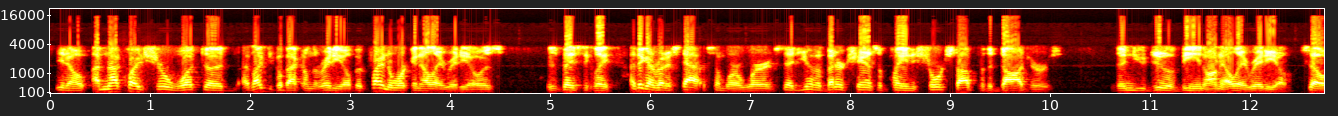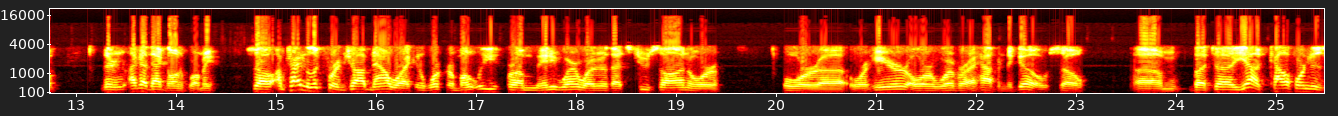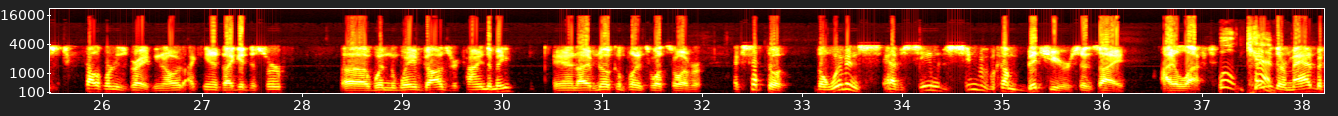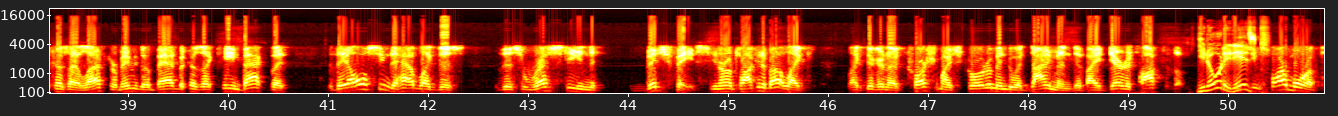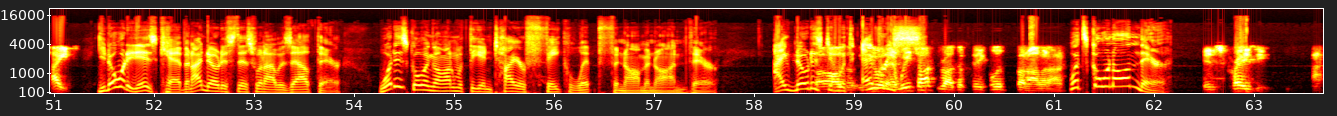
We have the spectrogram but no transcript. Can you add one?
You know, I'm not quite sure what. Uh, I'd like to go back on the radio, but trying to work in LA radio is is basically. I think I read a stat somewhere where it said you have a better chance of playing shortstop for the Dodgers than you do of being on LA radio. So I got that going for me. So I'm trying to look for a job now where I can work remotely from anywhere, whether that's Tucson or or uh, or here or wherever I happen to go. So, um, but uh, yeah, California's California's great. You know, I can't. I get to surf uh, when the wave gods are kind to me, and I have no complaints whatsoever. Except the the women have seemed seem to become bitchier since I I left. Well, Maybe Kev, they're mad because I left, or maybe they're mad because I came back. But they all seem to have like this this resting bitch face. You know what I'm talking about? Like like they're going to crush my scrotum into a diamond if I dare to talk to them. you know what it is. far more uptight. You know what it is, Kev, and I noticed this when I was out there. What is going on with the entire fake lip phenomenon there? I've noticed it Oh, with every. and we talked about the fake lip phenomenon. What's going on there? It's crazy. I-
